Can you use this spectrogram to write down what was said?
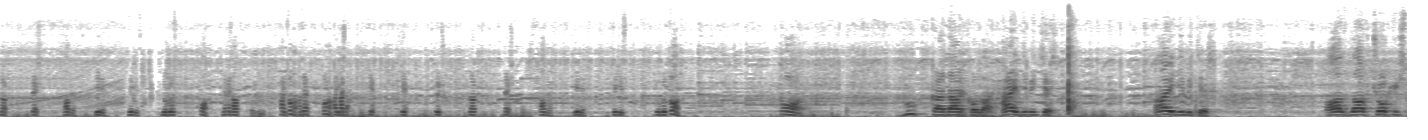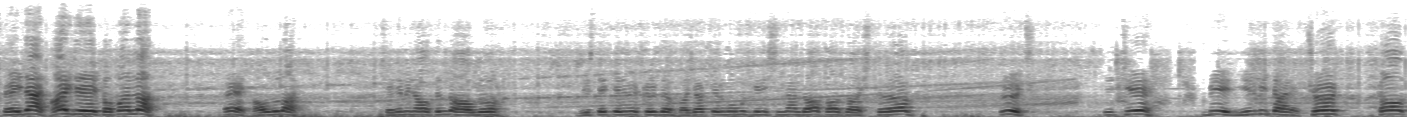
4 5 6 7 8 9 10 Nefes al. Hadi son hazır. Son hadi. 1 2 3 4 5 6 7 8 9 10 10 Bu kadar kolay. Haydi bitir. Haydi bitir. Az laf çok iş beyler. Haydi toparla. Evet havlular. Çenemin altında havlu. Dirseklerimi kırdım. Bacaklarımı omuz genişliğinden daha fazla açtım. 3 2, 1. 20 tane. Çök, kalk,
